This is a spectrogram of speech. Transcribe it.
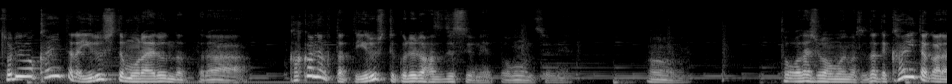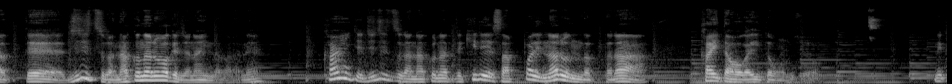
それを書いたら許してもらえるんだったら、書かなくたって許してくれるはずですよね、と思うんですよね。うん。と私は思いますだって書いたからって事実がなくなるわけじゃないんだからね書いて事実がなくなってきれいさっぱりなるんだったら書いた方がいいと思うんですよで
